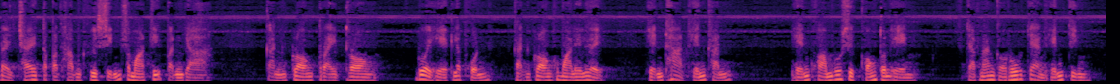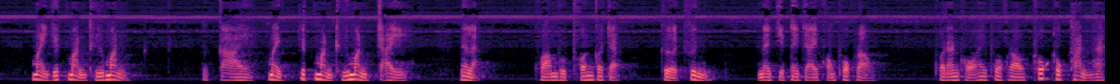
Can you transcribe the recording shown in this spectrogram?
ได้ใช้ตปธรรมคือศีลสมาธิปัญญา กันกรองไตรตรองด้วยเหตุและผล กันกรองเข้ามาเรื่อยๆ เห็นธาตุเห็นขัน เห็นความรู้สึกของตนเอง จากนั้นก็รู้แจ้งเห็นจริง ไม่ยึดมั่นถือมั่นกายไม่ยึดมั่นถือมั่นใจนั่แหละ ความหลุดพ้นก็จะเกิดขึ้นในจิตในใจของพวกเรา เพราะนั้นขอให้พวกเราทุกทุกท่านนะ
